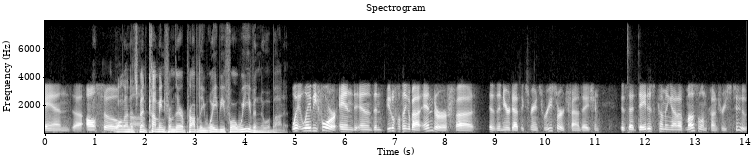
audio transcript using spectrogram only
and uh, also Well, and it's uh, been coming from there probably way before we even knew about it. way way before. And and the beautiful thing about NDERF, is the Near Death Experience Research Foundation, is that data is coming out of Muslim countries too.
